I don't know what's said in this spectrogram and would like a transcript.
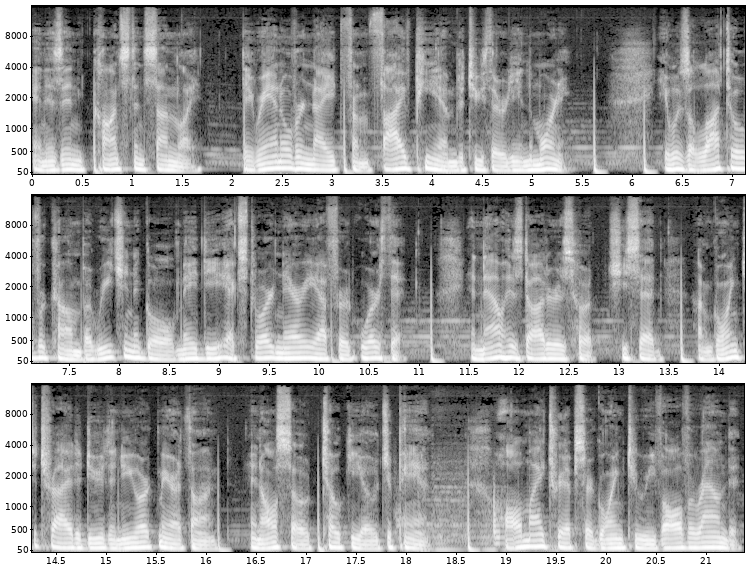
and is in constant sunlight. They ran overnight from 5 p.m. to 2:30 in the morning. It was a lot to overcome, but reaching the goal made the extraordinary effort worth it. And now his daughter is hooked. She said, I'm going to try to do the New York Marathon and also Tokyo, Japan. All my trips are going to revolve around it,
